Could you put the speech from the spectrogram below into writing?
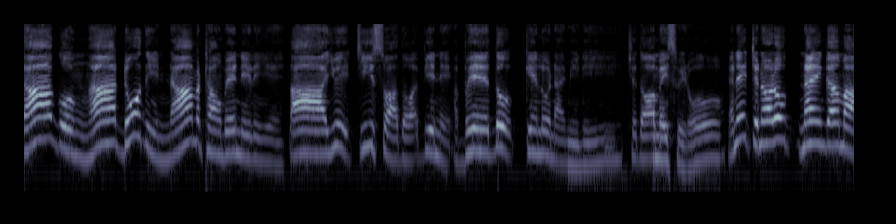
ကားကိုငါတို့သည်နားမထောင်ဘဲနေလျင်တာ၍ကြီးစွာသောအပြစ်နှင့်အဘယ်သို့ကင်းလွတ်နိုင်မည်နည်းချစ်တော်မိတ်ဆွေတို့ယနေ့ကျွန်တော်တို့နိုင်ငံမှာ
